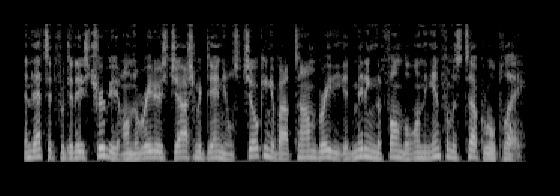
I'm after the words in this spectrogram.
And that's it for today's trivia on the Raiders' Josh McDaniels joking about Tom Brady admitting the fumble on the infamous Tuck Rule play.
